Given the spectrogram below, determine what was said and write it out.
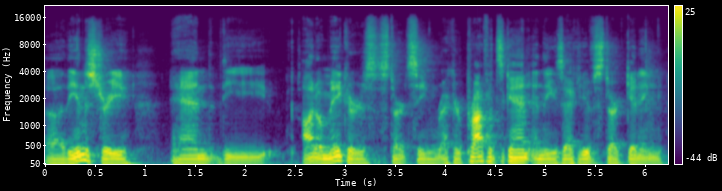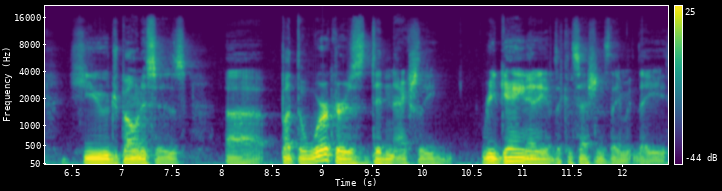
uh, the industry, and the automakers start seeing record profits again, and the executives start getting huge bonuses. Uh, but the workers didn't actually regain any of the concessions they they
